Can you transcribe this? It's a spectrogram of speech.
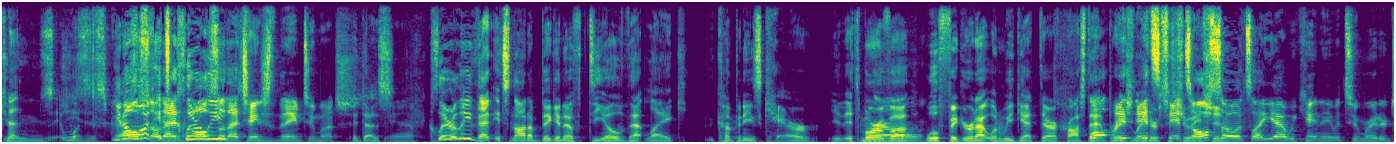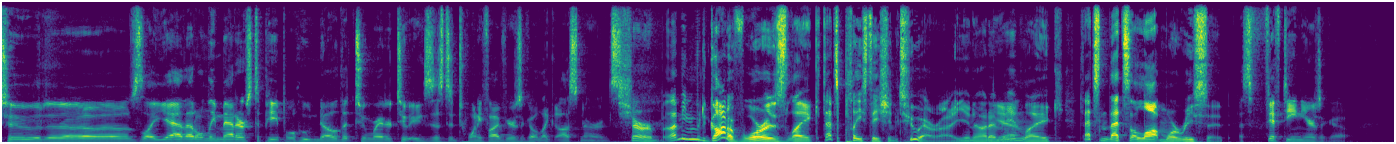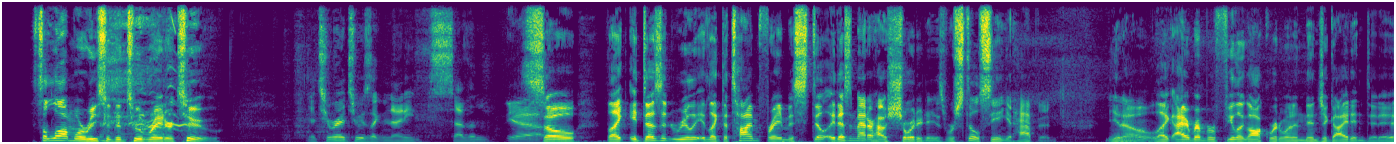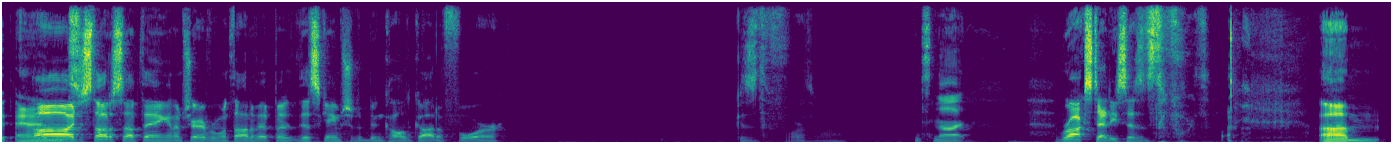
Dooms. That- what- Jesus Christ. you know what? also, that, clearly also that changes the name too much. it does. Yeah. Clearly, that it's not a big enough deal that like companies care. It's more of a we'll figure it out when we get there across that Well, bridge it- later it's, situation. It's also it's like yeah, we can't name it Tomb Raider two. It's like yeah, that only matters to people who know that Tomb Raider two existed 25 years ago, like us nerds. Sure, but I mean, God of War is like that's PlayStation Two era. You know what I Yeah. mean? Like that's that's a lot more recent. That's 15 years ago. It's a lot more recent than Tomb Raider Two. Yeah, Tomb Raider 2 is like 97. Yeah. So like it doesn't really like the time frame is still. It doesn't matter how short it is. We're still seeing it happen. You know, like I remember feeling awkward when Ninja Gaiden did it, and oh, I just thought of something, and I'm sure everyone thought of it, but this game should have been called God of Four. Because it's the fourth one. It's not. Rocksteady says it's the fourth one. um,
